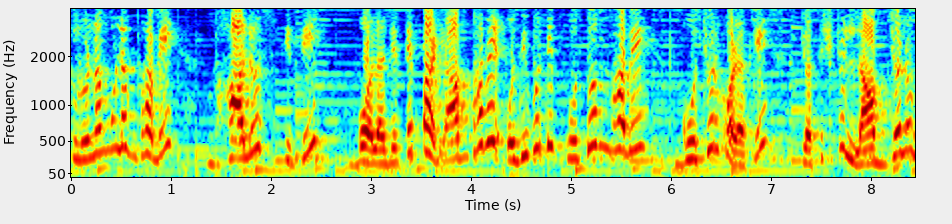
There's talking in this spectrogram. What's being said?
তুলনামূলকভাবে ভালো স্থিতি বলা যেতে পারে। লাভ ভাবের অধিপতি প্রথম ভাবে গোচর করাকে যথেষ্ট লাভজনক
